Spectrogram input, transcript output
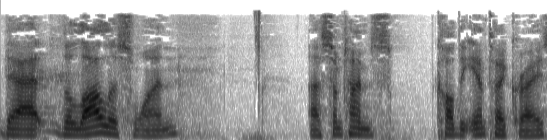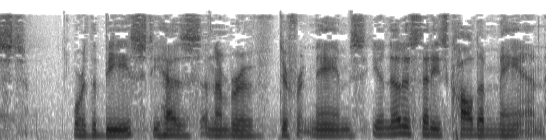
that the lawless one, uh, sometimes called the Antichrist or the beast. He has a number of different names. You'll notice that he's called a man.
